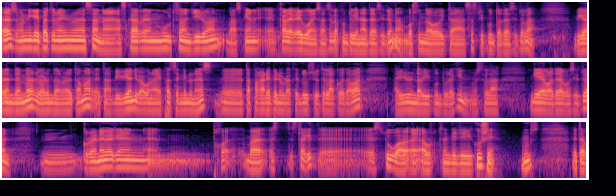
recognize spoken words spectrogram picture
Ez, nik aipatu nahi nuen ezan, azkarren multzoan giroan, ba, azken e, kale bebuan izan zela, puntu gina atea zituena, bostun dago eta zazpi puntu atea zituela. Bigarren denber, larun da lareta mar, eta bibiani, ba, bueno, aipatzen genuen ez, e, eta pagarepen urak enduziotelako eta bar, ba, irun da bi punturekin, bestela, gehiago aterako zituen. Mm, Gruenebeken, eh, jo, ba, ez, ez dakit, eh, ez du aurten gehiagik ikusi. Hm? Eta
